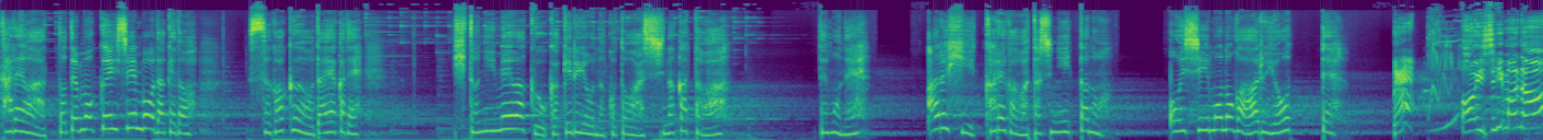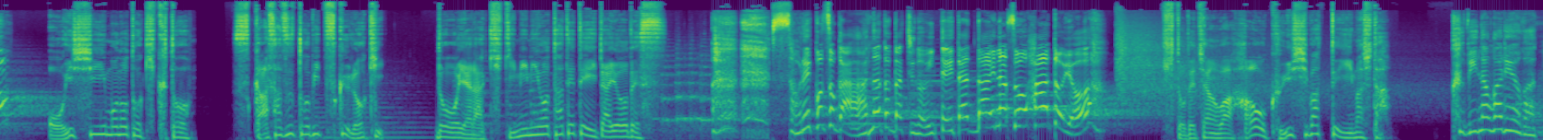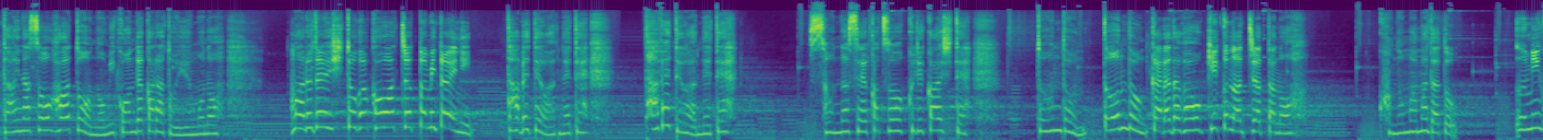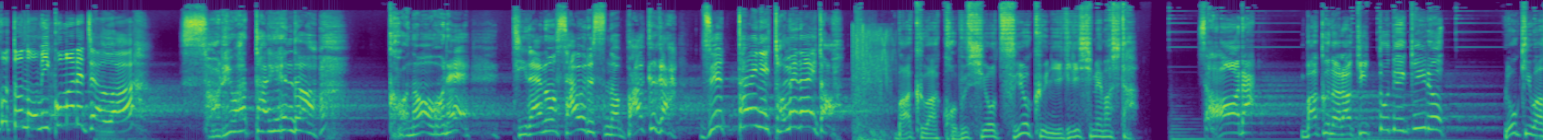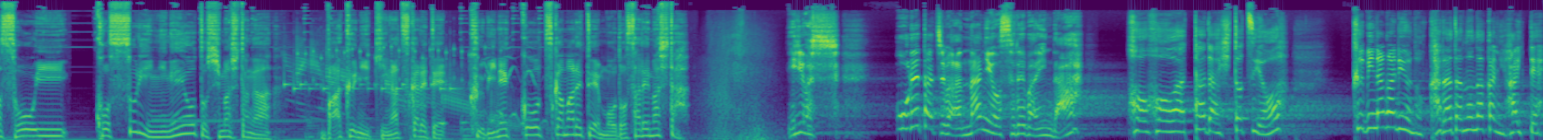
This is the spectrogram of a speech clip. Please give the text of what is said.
彼はとても食いしん坊だけどすごく穏やかで人に迷惑をかけるようなことはしなかったわ。でもねある日彼が私に言ったの。美味しいものがあるよって。え？美味しいもの？美味しいものと聞くとすかさず飛びつくロキ。どうやら聞き耳を立てていたようです。それこそがあなたたちの言っていたダイナソーハートよヒトデちゃんは歯を食いしばって言いました。首長竜がダイナソーハートを飲み込んでからというもの。まるで人が変わっちゃったみたいに食べては寝て食べては寝て。そんな生活を繰り返してどんどんどんどん体が大きくなっちゃったの。このままだと海ごと飲み込まれちゃうわ。それは大変だ。この俺ティラノサウルスのバクが絶対に止めないとバクは拳を強く握りしめました。そうだ。バクならきっとできる。ロキはそう言いこっそり逃げようとしましたがバクに気がつかれて首根っこをつかまれて戻されました。よし。俺たちは何をすればいいんだ？方法はただ一つよ。首長竜の体の中に入って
